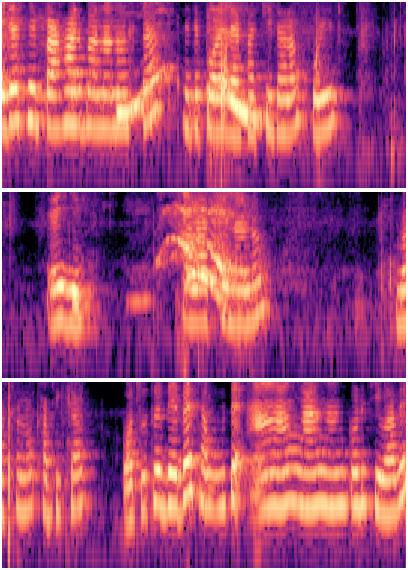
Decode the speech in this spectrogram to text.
এটা সে পাহাড় বানানোরটা সেটা পরে দেখাচ্ছি, দাঁড়াও, পরে। এই যে, চালাচ্ছে নানো। বসানো খাপি খাপ কত তো দেবে, সবগুলোতে আং আং আং করে চিবাবে।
